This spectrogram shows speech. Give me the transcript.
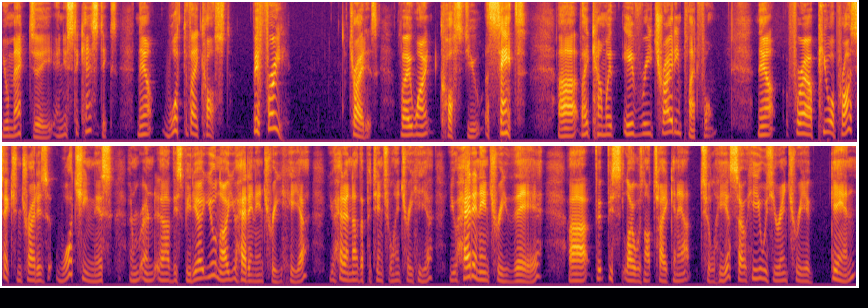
your MACD and your stochastics. Now what do they cost? They're free traders. They won't cost you a cent. Uh, they come with every trading platform. Now for our pure price action traders watching this and, and uh, this video you'll know you had an entry here you had another potential entry here you had an entry there. Uh, this low was not taken out till here so here was your entry again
